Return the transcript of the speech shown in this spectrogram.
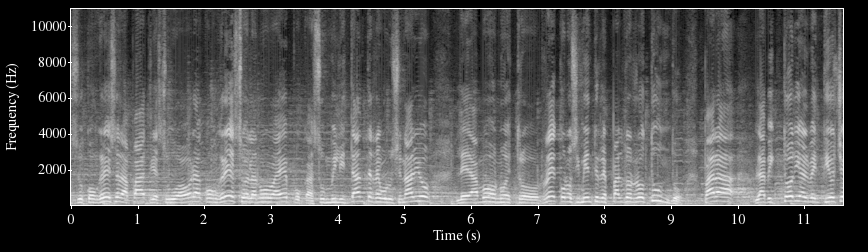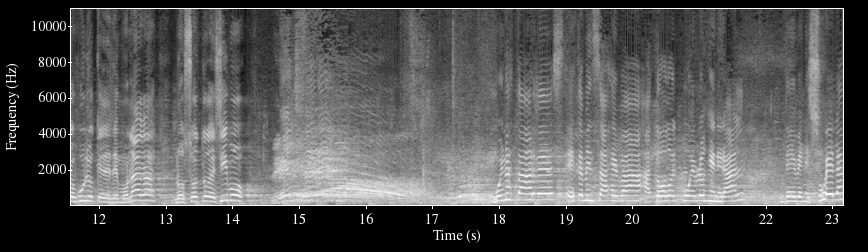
su Congreso de la Patria, su ahora Congreso de la Nueva Época, sus militantes revolucionarios, le damos nuestro reconocimiento y respaldo rotundo para la victoria el 28 de julio que desde Monaga nosotros decimos Buenas tardes, este mensaje va a todo el pueblo en general de Venezuela.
